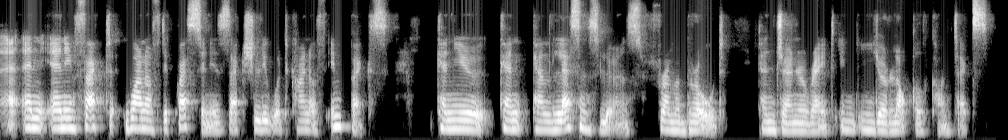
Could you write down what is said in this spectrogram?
and and in fact one of the question is actually what kind of impacts can you can can lessons learned from abroad can generate in, in your local context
